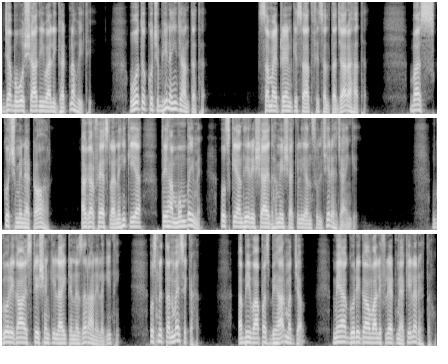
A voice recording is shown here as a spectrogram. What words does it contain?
जब वो शादी वाली घटना हुई थी। वो तो कुछ भी नहीं जानता था। समय ट्रेन के साथ फिसलता जा रहा था। बस कुछ मिनट और। अगर फैसला नहीं किया तो यहाँ मुंबई में उसके अंधेरे शायद हमेशा के लिए अनसुलझे रह जाएँगे। गोरेगांव स्टेशन की लाइटें नज़र आने लगी थीं। उसने तन्मय से कहा, अभी वापस बिहार मत जाओ। मैं यहाँ गोरेगांव वाले फ्लैट में अकेला रहता हूँ।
